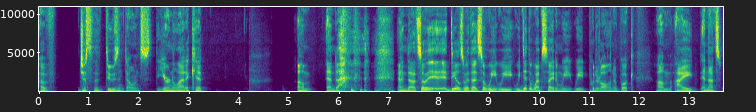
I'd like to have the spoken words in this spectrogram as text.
of just the do's and don'ts, the urinal etiquette. Um, and uh, and uh, so it, it deals with it. So we we we did the website and we we put it all in a book. Um, I and that's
